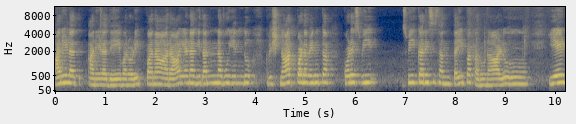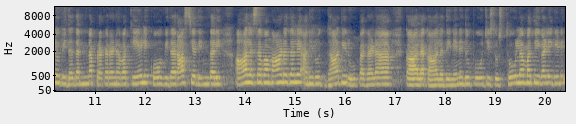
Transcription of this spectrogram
ಅನಿಳ ಅನಿಳ ದೇವನೊಳಿಪ್ಪ ನಾರಾಯಣಗಿದನ್ನವು ಎಂದು ಕೃಷ್ಣಾರ್ಪಣವೆನುತ ಕೊಡೆ ಸ್ವೀ ಸ್ವೀಕರಿಸಿ ಸಂತೈಪ ಕರುಣಾಳು. ಏಳು ವಿಧದನ್ನ ಪ್ರಕರಣವ ಕೇಳಿ ಕೋವಿದ ರಾಸ್ಯದಿಂದಲಿ ಆಲಸವ ಮಾಡದಲೆ ಅನಿರುದ್ಧಾದಿ ರೂಪಗಳ. ಕಾಲ ಕಾಲದಿ ನೆನೆದು ಪೂಜಿಸು ಸ್ಥೂಲಮತಿಗಳಿಗಿಳಿ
